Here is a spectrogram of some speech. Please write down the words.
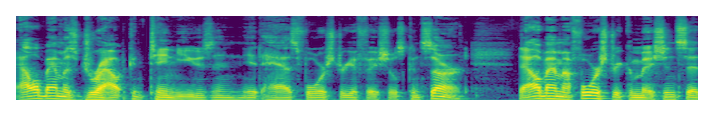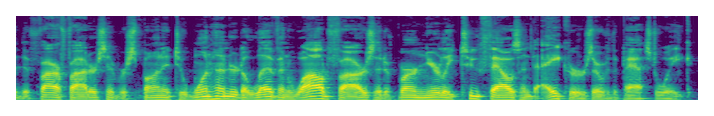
Alabama's drought continues and it has forestry officials concerned. The Alabama Forestry Commission said that firefighters have responded to 111 wildfires that have burned nearly 2,000 acres over the past week.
